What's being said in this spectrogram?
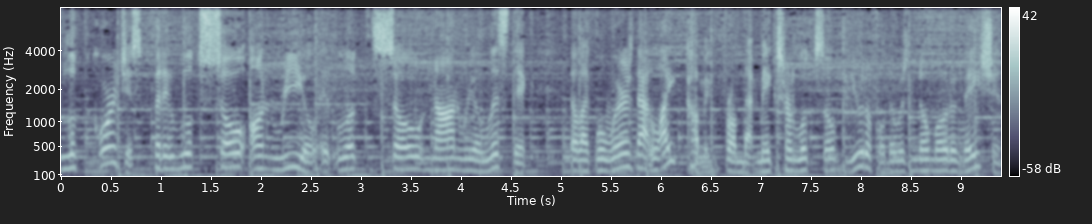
looked gorgeous, but it looked so unreal. It looked so non-realistic. They're like, well, where's that light coming from that makes her look so beautiful? There was no motivation.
